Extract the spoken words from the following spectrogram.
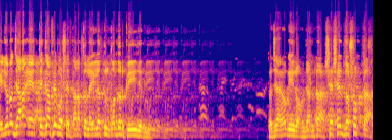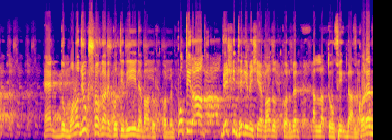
এই জন্য যারা এতে গাফে বসে, তারা তো লাইলাতুল কদর পেয়ে যাবে। তো যাই হোক, এই রমজানটা শেষের দশকটা। একদম মনোযোগ সহকারে প্রতিদিন আবাদত করবেন। প্রতি রাত বেশি থেকে বেশি আবাদত করবেন। আল্লাহ তৌফিক দান করেন।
